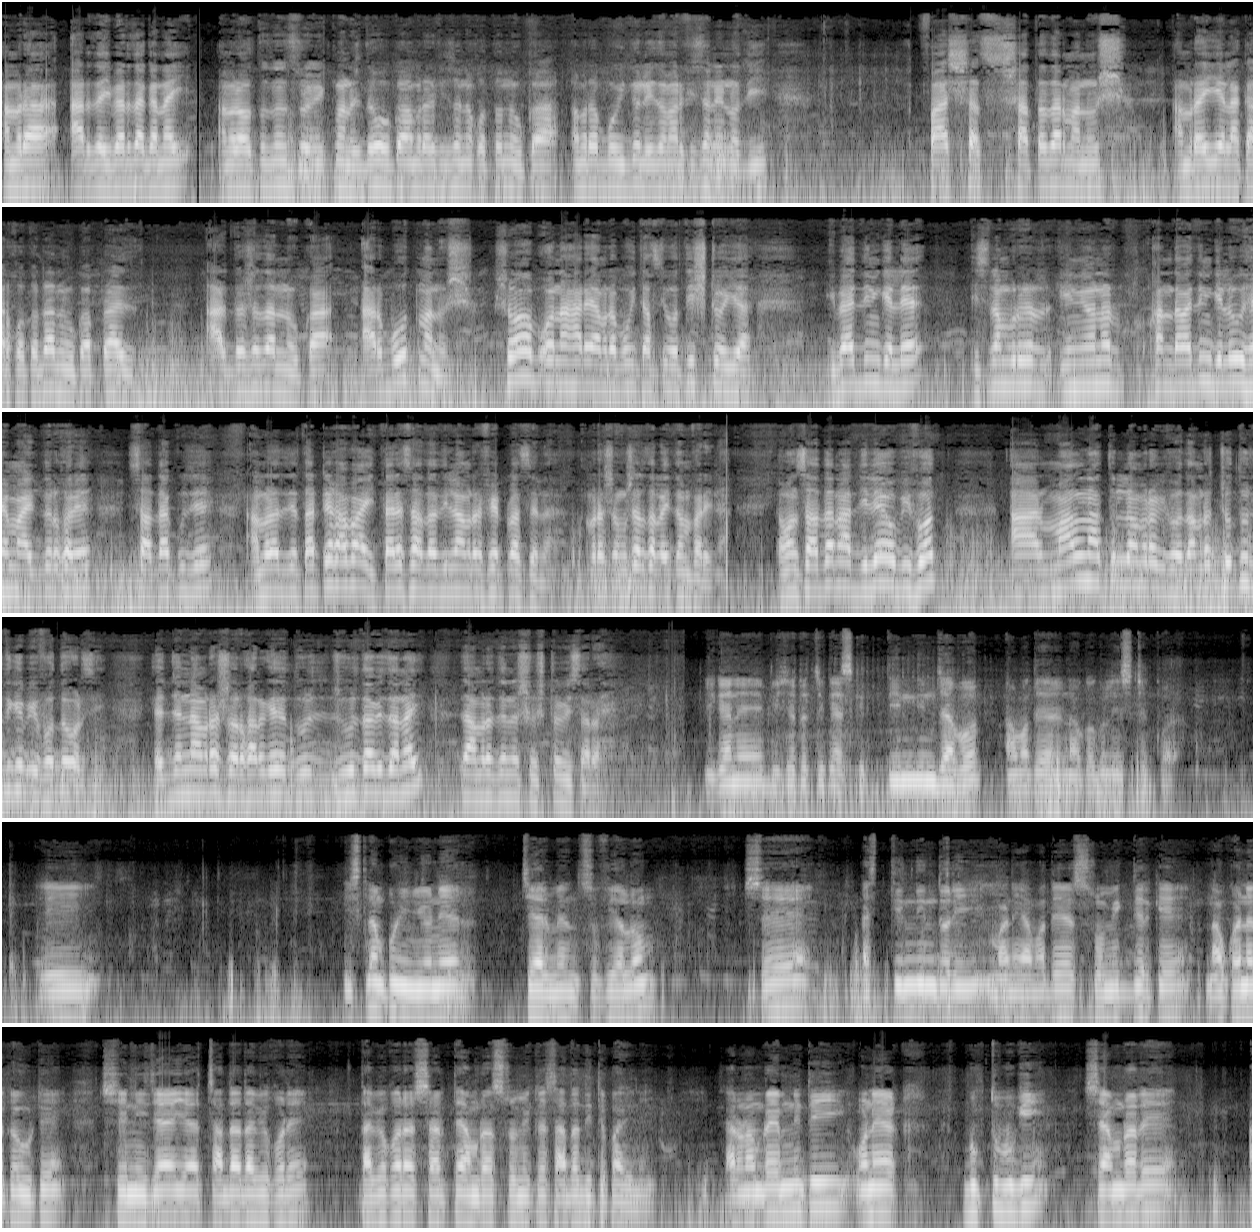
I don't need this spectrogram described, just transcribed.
আমরা আর যাইবার জায়গা নাই। আমরা অতজন শ্রমিক মানুষ নৌকা আমরা পিছনে কত নৌকা। আমরা বৈধ লিজ আমার পিছনে নদী। পাঁচ, সাত সাত হাজার মানুষ। আমরা এই এলাকার কতটা নৌকা? প্রায় আট, দশ হাজার নৌকা। আর বহুত মানুষ। সব অনাহারে আমরা বইতে আসছি অতিষ্ঠ হইয়া। ইবার দিন গেলে, ইসলামপুরের ইউনিয়নের খান্দাবাদ দিন গেলেও হে মাইদর করে সাদা খুঁজে। আমরা যে তার টাকা পাই, তারে সাদা দিলে আমরা ফেট পাচ্ছে না। আমরা সংসার চালাইতাম পারি না। এখন সাদা না দিলেও বিপদ। আর মাল না তুললে আমরা বিপদ, আমরা চতুর্দিকে বিপদে পড়ছি। এর জন্য আমরা সরকারকে জোর দাবি জানাই যে আমরা যেন সুষ্ঠু বিচার হয়। এখানে বিষয়টা হচ্ছে আজকে তিন দিন যাবৎ আমাদের নৌকাগুলি স্টেক করা। এই ইসলামপুর ইউনিয়নের চেয়ারম্যান সুফি আলম, সে আজ তিন দিন ধরেই মানে আমাদের শ্রমিকদেরকে নৌকা নৌকা উঠে সে নিজেই চাঁদা দাবি করে। দাবি করার স্বার্থে আমরা শ্রমিকরা চাঁদা দিতে পারিনি। কারণ আমরা এমনিতেই অনেক ভুক্তভোগী। সে আমরা রে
